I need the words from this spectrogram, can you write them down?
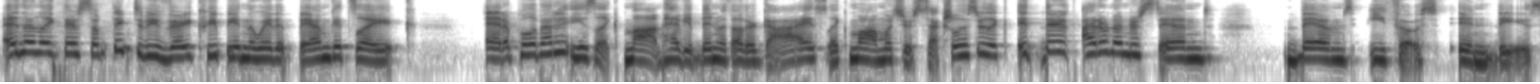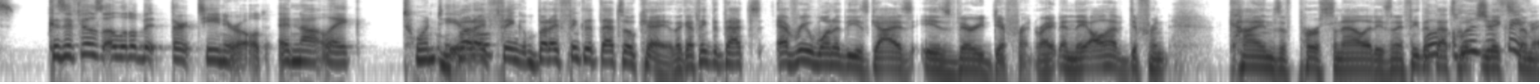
and then like there's something to be very creepy in the way that Bam gets like Oedipal about it. He's like, Mom, have you been with other guys? Like, Mom, what's your sexual history? Like, it there. I don't understand Bam's ethos in these because it feels a little bit 13 year old and not like 20 year But I think, but I think that that's okay. Like I think that that's every one of these guys is very different, right? And they all have different kinds of personalities, and I think that Well, that's what makes them.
